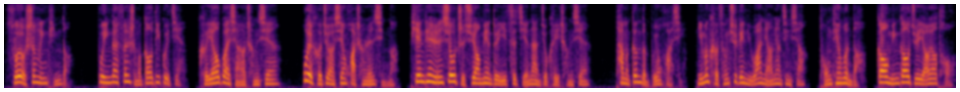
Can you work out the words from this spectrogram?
所有生灵平等，不应该分什么高低贵贱。可妖怪想要成仙，为何就要先化成人形呢？偏偏人修只需要面对一次劫难就可以成仙，他们根本不用化形。你们可曾去给女娲娘娘敬香？童天问道。高明高觉摇摇头。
